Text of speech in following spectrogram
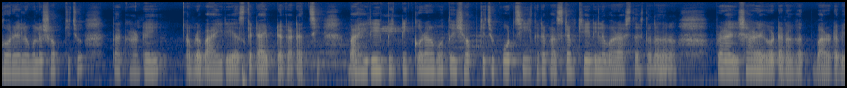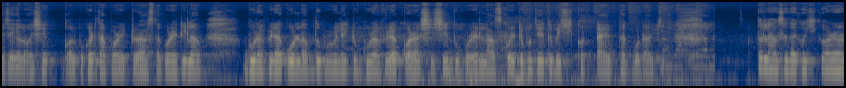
ঘরে এলোমেলো সব কিছু তার কারণে আমরা বাইরে আজকে টাইমটা কাটাচ্ছি। বাইরেই পিকনিক করার মতোই সব কিছু করছি, এখানে ফার্স্ট টাইম খেয়ে নিলাম আর আস্তে আস্তে না জানো, প্রায় সাড়ে এগারোটা নাগাদ বারোটা বেজে গেল। এসে গল্প করে তারপরে একটু রাস্তা করে নিলাম, ঘোরাফেরা করলাম, দুপুরবেলা একটু ঘোরাফেরা করা শেষে দুপুরের লাঞ্চ করে নেব, যেহেতু বেশিক্ষণ টাইম থাকব না আর কি। তো লাস্টে দেখো কী করার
